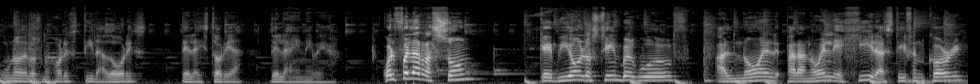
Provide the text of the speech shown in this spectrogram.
uno de los mejores tiradores de la historia de la NBA. ¿Cuál fue la razón que vio los Timberwolves al no, para no elegir a Stephen Curry?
